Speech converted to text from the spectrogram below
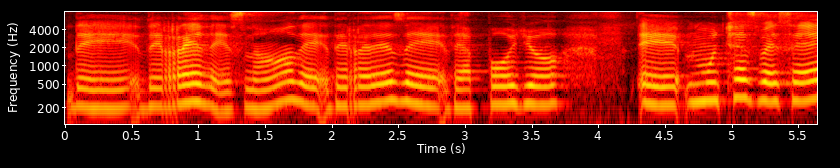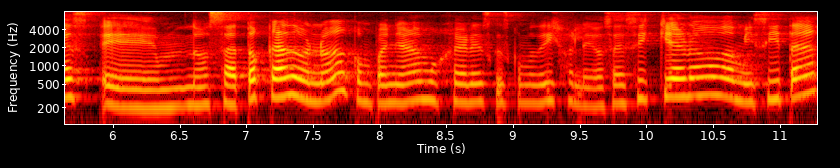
de, de redes, ¿no? De, de redes de, de apoyo eh, muchas veces eh, nos ha tocado, ¿no? Acompañar a mujeres que es como de, híjole, o sea, sí quiero a mi cita,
